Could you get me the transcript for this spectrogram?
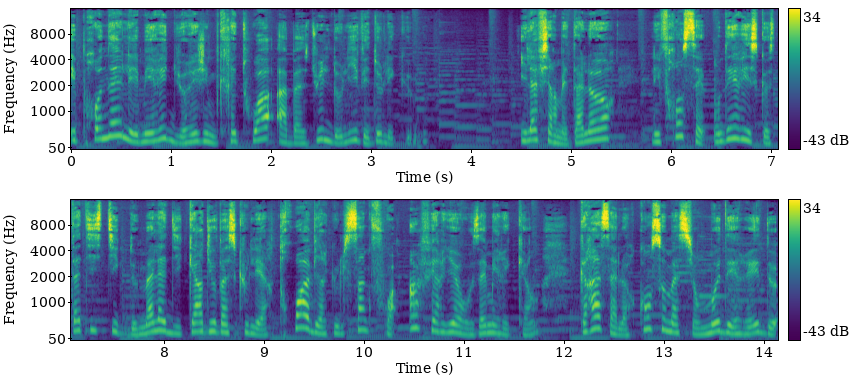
et prônait les mérites du régime crétois à base d'huile d'olive et de légumes. Il affirmait alors les Français ont des risques statistiques de maladies cardiovasculaires 3,5 fois inférieurs aux Américains grâce à leur consommation modérée de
